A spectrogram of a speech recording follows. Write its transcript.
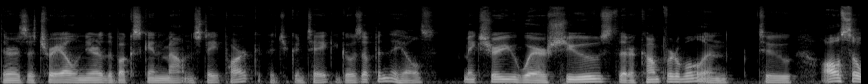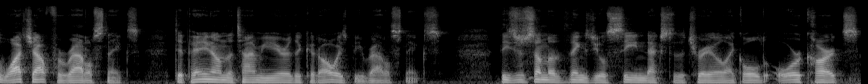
there's a trail near the Buckskin Mountain State Park that you can take. It goes up in the hills. Make sure you wear shoes that are comfortable and to also watch out for rattlesnakes. Depending on the time of year, there could always be rattlesnakes. These are some of the things you'll see next to the trail, like old ore carts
